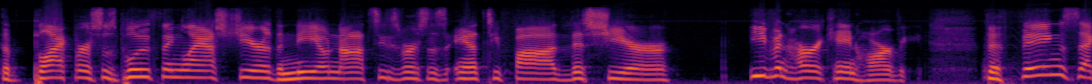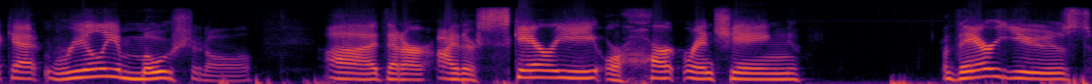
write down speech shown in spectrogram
the black versus blue thing last year, the neo Nazis versus Antifa this year, even Hurricane Harvey. The things that get really emotional, uh, that are either scary or heart wrenching, they're used.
